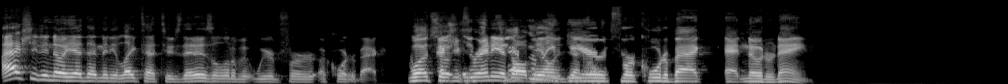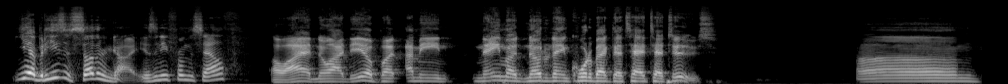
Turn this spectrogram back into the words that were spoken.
I actually didn't know he had that many leg tattoos. That is a little bit weird for a quarterback. Well, it's a- for it's any adult male in general. weird for a quarterback at Notre Dame. Yeah, but he's a Southern guy, isn't he? From the South? Oh, I had no idea. But I mean, name a Notre Dame quarterback that's had tattoos. Um,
